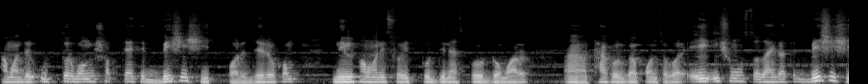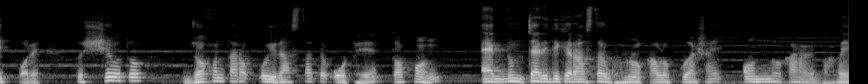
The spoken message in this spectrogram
আমাদের উত্তরবঙ্গে সবচাইতে বেশি শীত পড়ে, যেরকম নীলফামারী, সৈয়দপুর, দিনাজপুর, ডোমার ঠাকুরগাঁও পঞ্চগড়, এই এই সমস্ত জায়গাতে বেশি শীত পড়ে। তো সেহেতু যখন তারা ওই রাস্তাতে ওঠে, তখন একদম চারিদিকে রাস্তার ঘন কালো কুয়াশায় অন্ধকারভাবে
